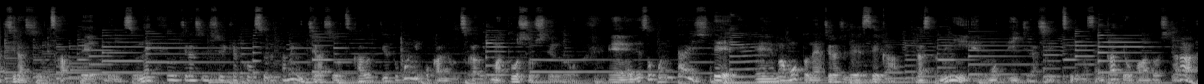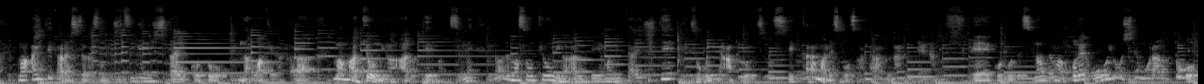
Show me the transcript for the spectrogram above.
チラシを使っているんですよね。そのチラシで集客をするためにチラシを使うっていうところにお金を使う、まあ、投資をしてると。えー、で、そこに対して、えー、まあ、もっとね、チラシで成果出すために、えー、もっといいチラシ作りませんかってオファーとしたら、まあ、相手からしたらその実現したいことなわけだから、まあまあ、興味があるテーマですよね。なので、まあ、その興味があるテーマに対して、そこに、ね、アプローチをしてから、まあ、レスポンスが高くなるみたいな、えー、ことです。なので、まあ、これ応用してもらうと、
